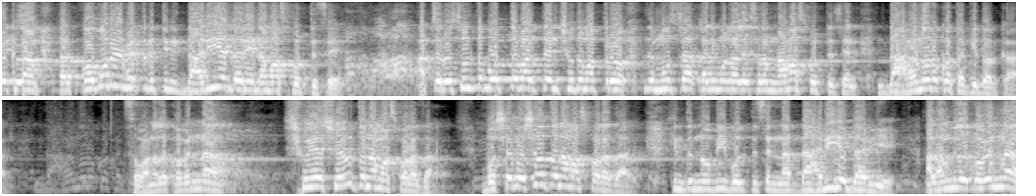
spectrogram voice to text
দেখলাম, তার কবরের ভেতরে তিনি দাঁড়িয়ে দাঁড়িয়ে নামাজ পড়তেছে। আচ্ছা রসুল তো পড়তে পারতেন শুধুমাত্র যে মুসা কালিমুল্লাহ আলাই সালাম নামাজ পড়তেছেন, দাঁড়ানোর কথা কি দরকার? সোহানাল্লাহ কবেন না? শুয়ে শুয়েও তো নামাজ পড়া যায়, বসে বসেও তো নামাজ পড়া যায়, কিন্তু নবী বলতেছেন, না, দাঁড়িয়ে দাঁড়িয়ে। আলহামদুলিল্লাহ, কবেন না?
